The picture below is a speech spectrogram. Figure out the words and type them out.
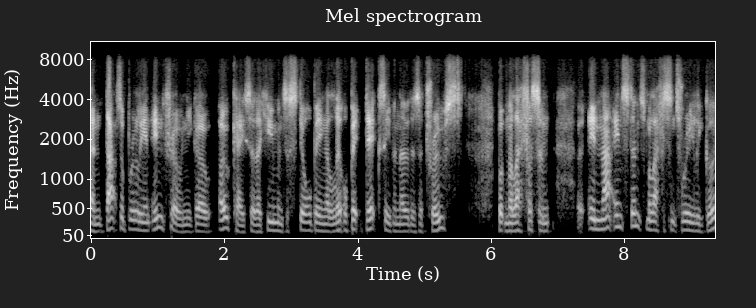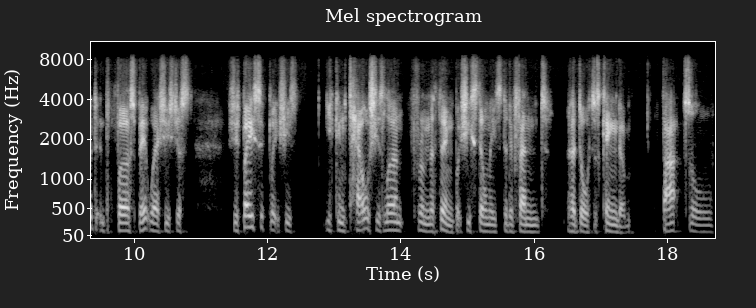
And that's a brilliant intro. And you go, okay, so the humans are still being a little bit dicks, even though there's a truce. But Maleficent, uh, in that instance, Maleficent's really good in the first bit where she's just, she's basically, she's you can tell she's learned from the thing, but she still needs to defend her daughter's kingdom. That's all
